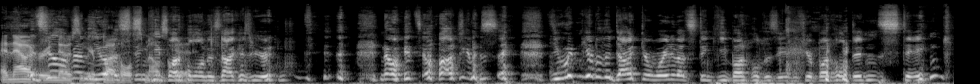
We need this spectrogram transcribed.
and now It's everyone knows that your you have a butthole stinky smells butthole, good. and it's not because you're. no, it's. Well, I was gonna say you wouldn't go to the doctor worried about stinky butthole disease if your butthole didn't stink.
